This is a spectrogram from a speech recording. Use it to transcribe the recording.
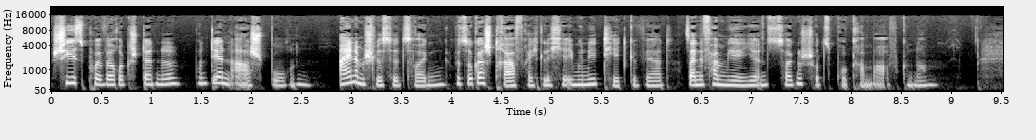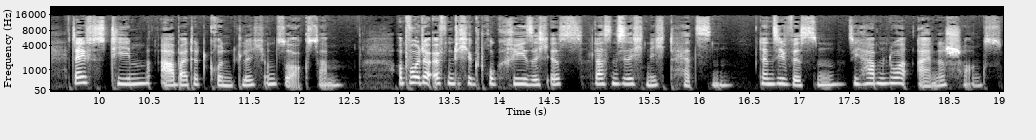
Schießpulverrückstände und DNA-Spuren. Einem Schlüsselzeugen wird sogar strafrechtliche Immunität gewährt, seine Familie ins Zeugenschutzprogramm aufgenommen. Daves Team arbeitet gründlich und sorgsam. Obwohl der öffentliche Druck riesig ist, lassen sie sich nicht hetzen, denn sie wissen, sie haben nur eine Chance.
